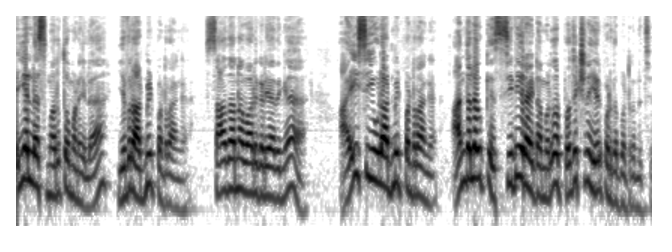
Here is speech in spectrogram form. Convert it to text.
ஐஎல்எஸ் மருத்துவமனையில் இவரை அட்மிட் பண்ணுறாங்க சாதாரண வார்டு கிடையாதுங்க. ஐசியூவில் அட்மிட் பண்ணுறாங்க அந்தளவுக்கு சிவியர் ஐட்டம் மாதிரி ஒரு ப்ரொஜெக்ஷனை ஏற்படுத்தப்பட்டிருந்துச்சு.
